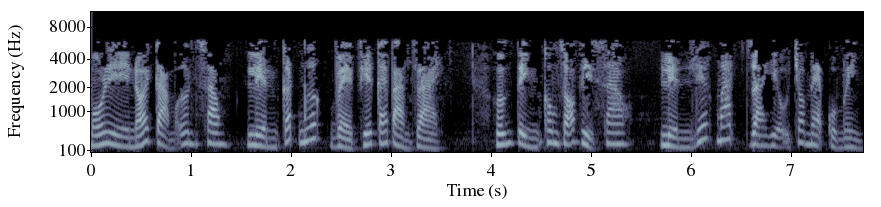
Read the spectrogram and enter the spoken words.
Mori nói cảm ơn xong, liền cất bước về phía cái bàn dài. Hướng tình không rõ vì sao, liền liếc mắt ra hiệu cho mẹ của mình.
